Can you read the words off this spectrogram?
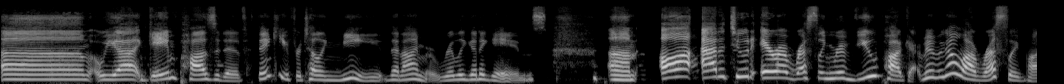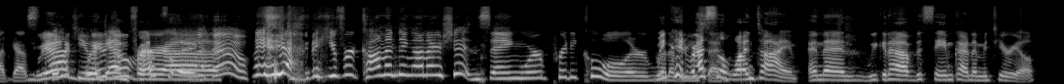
Um, we got Game Positive. Thank you for telling me that I'm really good at games. Um, All Attitude Era Wrestling Review Podcast. I mean, we got a lot of wrestling podcasts. Yeah, thank you again for uh, yeah, thank you for commenting on our shit and saying we're pretty cool or we could wrestle said. one time and then we could have the same kind of material.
